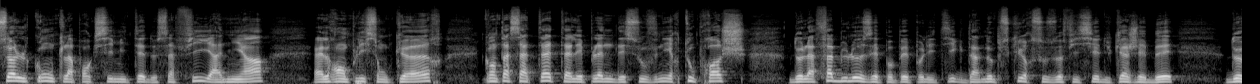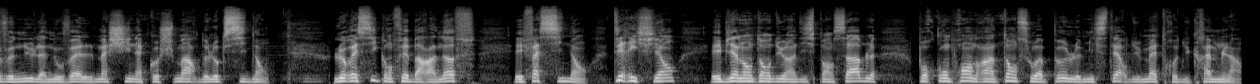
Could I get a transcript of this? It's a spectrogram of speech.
Seul compte la proximité de sa fille, Anya, elle remplit son cœur, quant à sa tête, elle est pleine des souvenirs tout proches de la fabuleuse épopée politique d'un obscur sous-officier du KGB devenue la nouvelle machine à cauchemar de l'Occident. Le récit qu'en fait Baranov est fascinant, terrifiant et bien entendu indispensable pour comprendre un tant soit peu le mystère du maître du Kremlin.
